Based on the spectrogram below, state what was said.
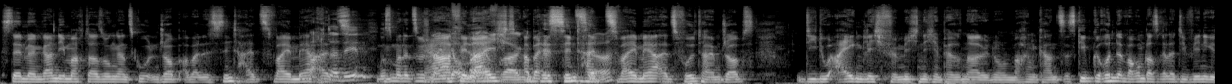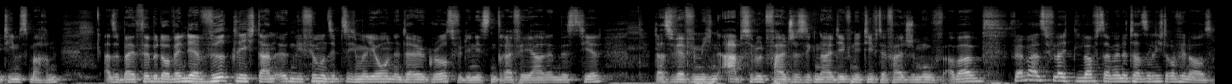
Stan Van Gundy macht da so einen ganz guten Job, aber es sind halt zwei mehr Macht als... er den? Muss man inzwischen Ja, eigentlich auch mal vielleicht, aber es sind halt ja? zwei mehr als Fulltime-Jobs. Die du eigentlich für mich nicht in Personalunion machen kannst. Es gibt Gründe, warum das relativ wenige Teams machen. Also bei Thibodeau, wenn der wirklich dann irgendwie 75 Millionen in Derrick Rose für die nächsten drei, vier Jahre investiert, das wäre für mich ein absolut falsches Signal, definitiv der falsche Move. Aber pff, wer weiß, vielleicht läuft es am Ende tatsächlich darauf hinaus.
